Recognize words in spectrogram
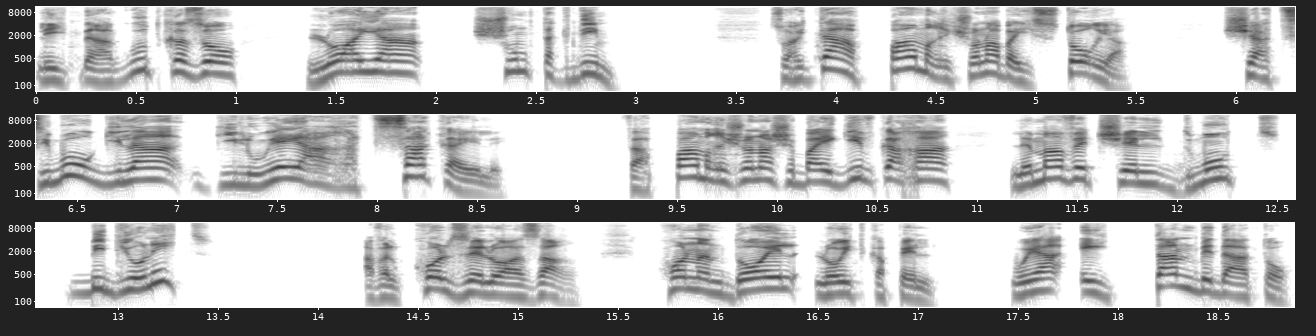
להתנהגות כזו לא היה שום תקדים. זו הייתה הפעם הראשונה בהיסטוריה שהציבור גילה גילויי הערצה כאלה, והפעם הראשונה שבה הגיב ככה למוות של דמות בדיונית. אבל כל זה לא עזר. קונן דויל לא התקפל. הוא היה איתן בדעתו.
